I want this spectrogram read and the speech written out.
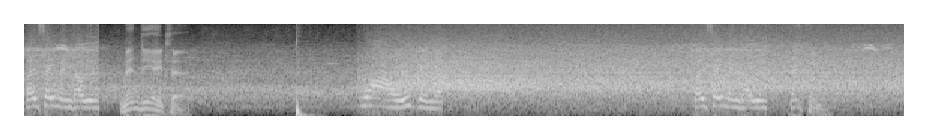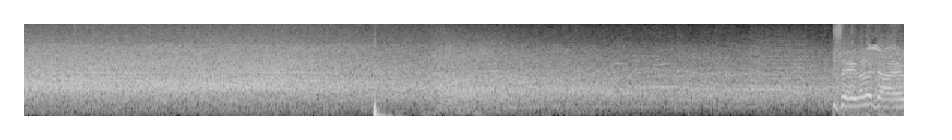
第四名球員，Mendieta. 哇，好勁啊！第四名球員，Beckham. 射嘅咧就係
